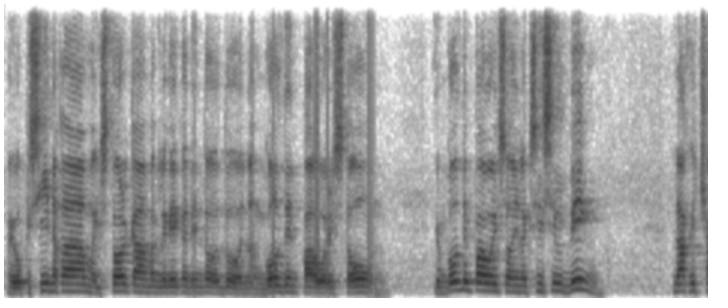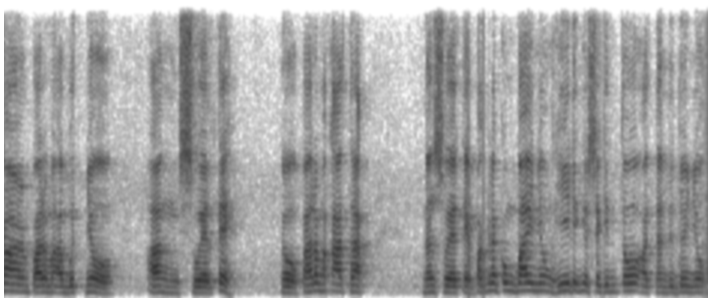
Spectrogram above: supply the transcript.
may opisina ka, may store ka, maglagay ka din doon, doon ng Golden Power Stone. Yung Golden Power Stone ay nagsisilbing lucky charm para maabot nyo ang swerte. No, para maka-attract ng swerte. Pag nag-combine yung hilig nyo sa ginto at nandoon yung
